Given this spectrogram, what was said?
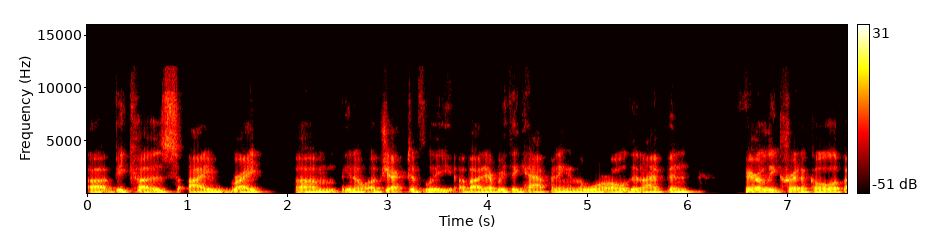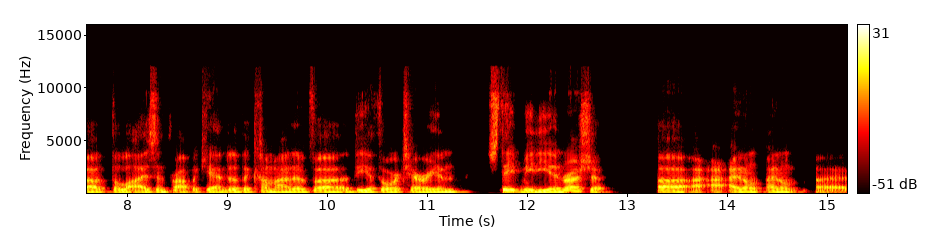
uh, because I write, um, you know, objectively about everything happening in the world, and I've been fairly critical about the lies and propaganda that come out of uh, the authoritarian state media in Russia. Uh, I, I, don't, I don't, uh,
